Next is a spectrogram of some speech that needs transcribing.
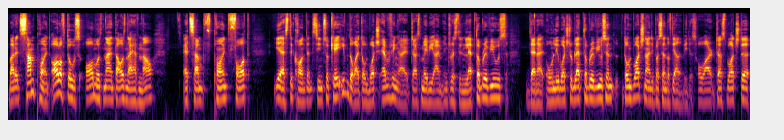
but at some point, all of those almost 9,000 I have now, at some point thought, yes, the content seems okay, even though I don't watch everything. I just maybe I'm interested in laptop reviews. Then I only watch the laptop reviews and don't watch 90% of the other videos, or I just watch the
